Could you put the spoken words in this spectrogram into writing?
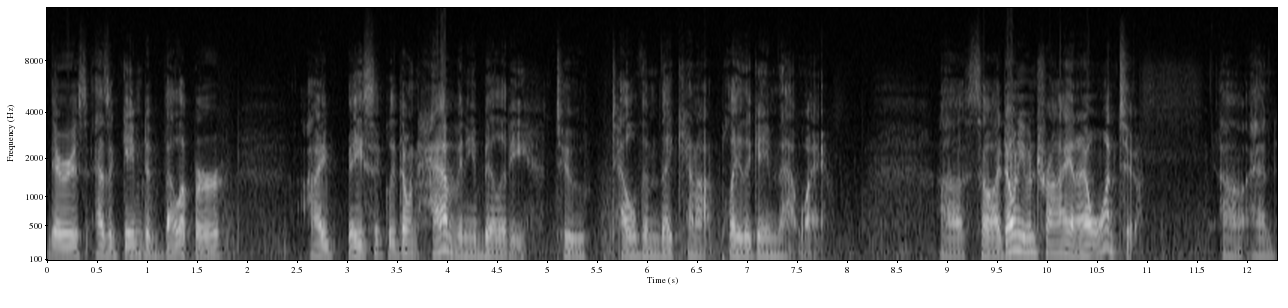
there is, as a game developer, I basically don't have any ability to tell them they cannot play the game that way. Uh, so I don't even try and I don't want to. Uh, and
